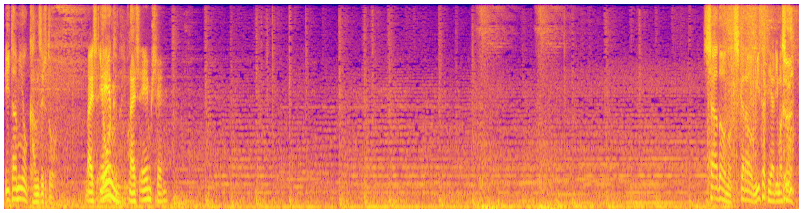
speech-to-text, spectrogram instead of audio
痛みを感じると Nice aim. Nice aim, Shin. シャドウの力を見せてやりましょう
